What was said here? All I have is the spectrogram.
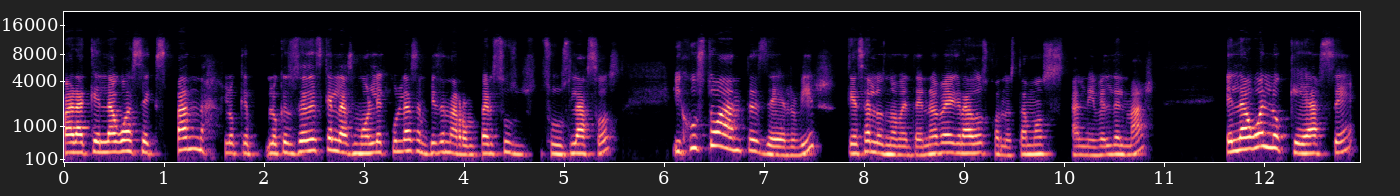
para que el agua se expanda. Lo que, lo que sucede es que las moléculas empiezan a romper sus, lazos y justo antes de hervir, que es a los 99 grados cuando estamos al nivel del mar, el agua lo que hace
